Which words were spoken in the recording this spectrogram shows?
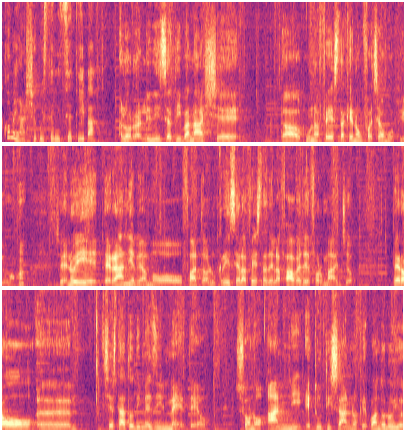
come nasce questa iniziativa? Allora, l'iniziativa nasce da una festa che non facciamo più. Cioè, noi per anni abbiamo fatto a Lucrezia la festa della fava e del formaggio però eh, c'è stato di mezzo il meteo. Sono anni e tutti sanno che quando noi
